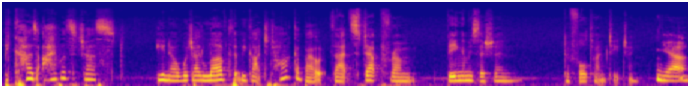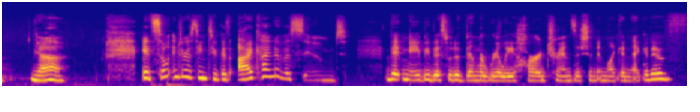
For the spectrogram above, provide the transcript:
because I was just, you know, which I loved that we got to talk about that step from being a musician to full time teaching. Yeah. Yeah. It's so interesting too because I kind of assumed that maybe this would have been a really hard transition in like a negative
